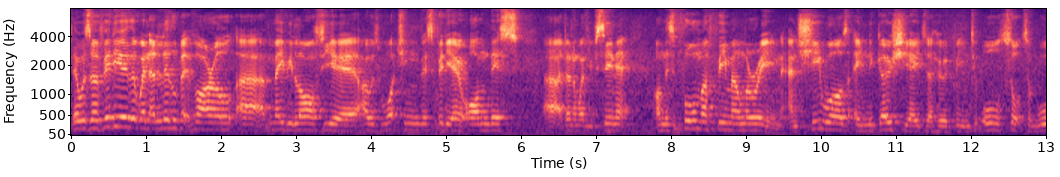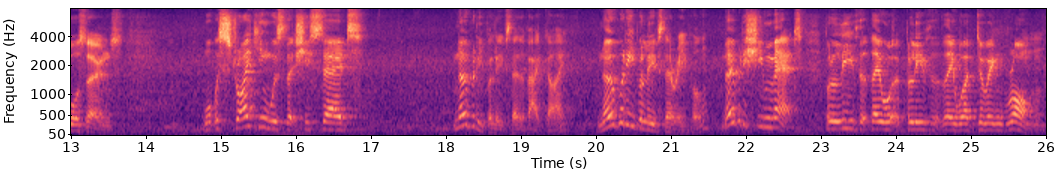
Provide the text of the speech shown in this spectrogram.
There was a video that went a little bit viral uh, maybe last year. I was watching this video on this, uh, I don't know whether you've seen it, on this former female Marine. And she was a negotiator who had been to all sorts of war zones. What was striking was that she said, Nobody believes they're the bad guy. Nobody believes they're evil. Nobody she met believed that they were believed that they were doing wrong.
